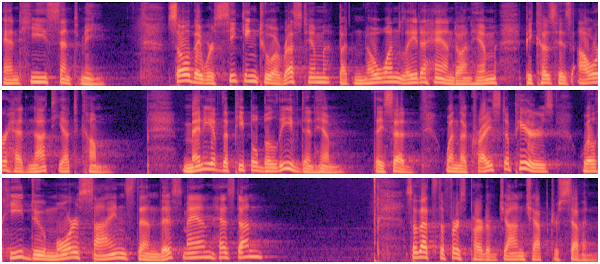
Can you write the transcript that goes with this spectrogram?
and he sent me. So they were seeking to arrest him, but no one laid a hand on him, because his hour had not yet come. Many of the people believed in him. They said, When the Christ appears, Will he do more signs than this man has done? So that's the first part of John chapter 7.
